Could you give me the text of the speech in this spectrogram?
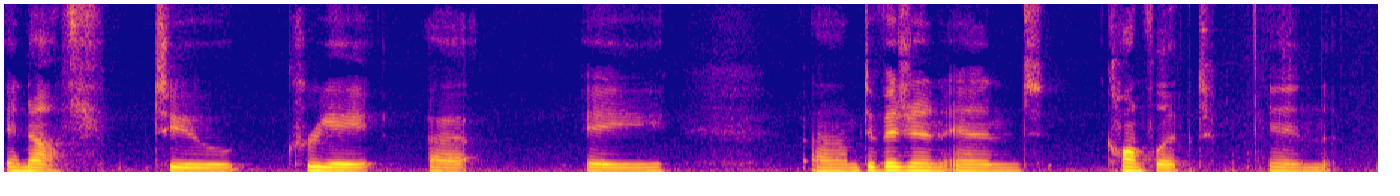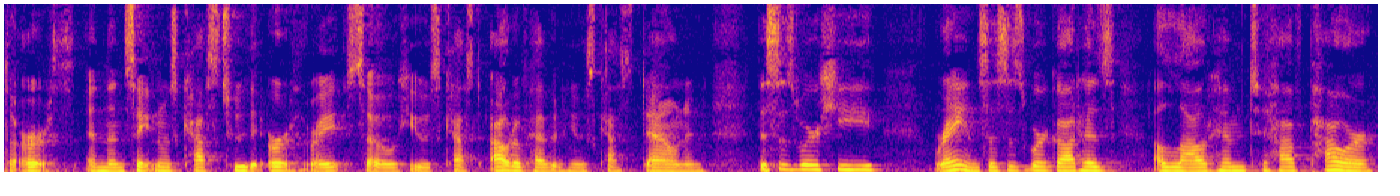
enough to create uh, a um, division and conflict in the earth. And then Satan was cast to the earth, right? So he was cast out of heaven, he was cast down. And this is where he reigns. This is where God has allowed him to have power.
